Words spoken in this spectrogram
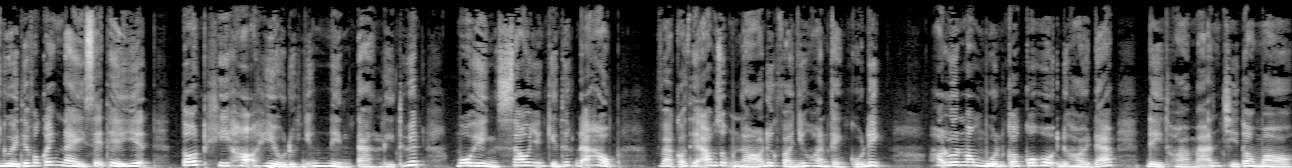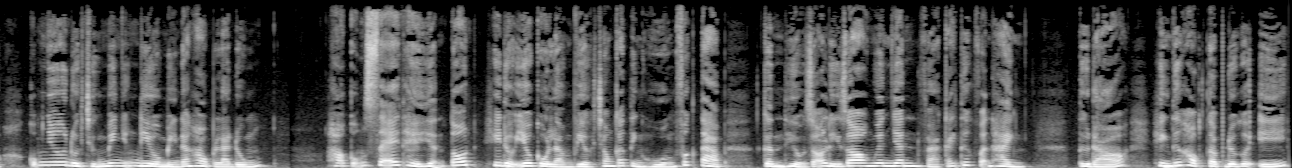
Người theo phong cách này sẽ thể hiện tốt khi họ hiểu được những nền tảng lý thuyết, mô hình sau những kiến thức đã học và có thể áp dụng nó được vào những hoàn cảnh cố định. Họ luôn mong muốn có cơ hội được hỏi đáp để thỏa mãn trí tò mò cũng như được chứng minh những điều mình đang học là đúng. Họ cũng sẽ thể hiện tốt khi được yêu cầu làm việc trong các tình huống phức tạp, cần hiểu rõ lý do, nguyên nhân và cách thức vận hành. Từ đó, hình thức học tập được gợi ý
